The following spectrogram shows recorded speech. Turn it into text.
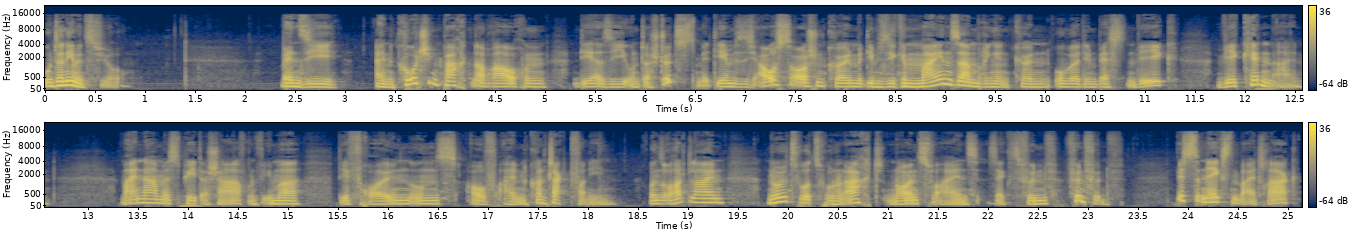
Unternehmensführung. Wenn Sie einen Coaching-Partner brauchen, der sie unterstützt, mit dem sie sich austauschen können, mit dem sie gemeinsam bringen können über den besten Weg. Wir kennen einen. Mein Name ist Peter Scharf und wie immer, wir freuen uns auf einen Kontakt von Ihnen. Unsere Hotline 02208 921 6555. Bis zum nächsten Beitrag.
